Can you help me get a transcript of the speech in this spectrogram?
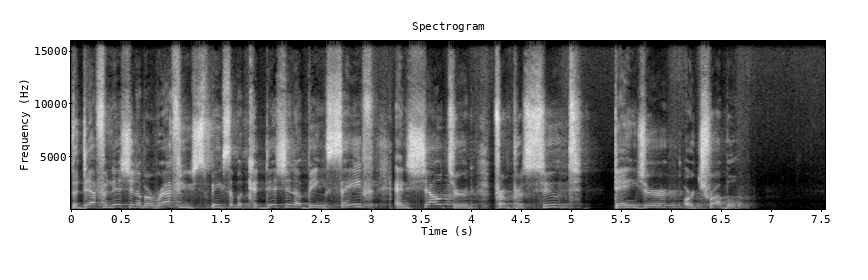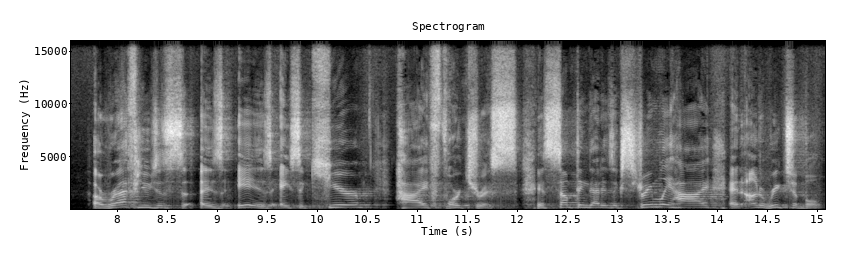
The definition of a refuge speaks of a condition of being safe and sheltered from pursuit, danger, or trouble. A refuge is, is, is, a secure high fortress. It's something that is extremely high and unreachable.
